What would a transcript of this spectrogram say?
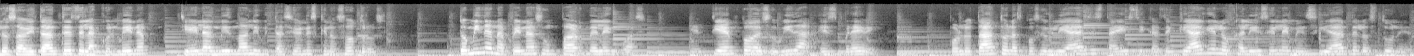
Los habitantes de la colmena tienen las mismas limitaciones que nosotros. Dominan apenas un par de lenguas y el tiempo de su vida es breve. Por lo tanto, las posibilidades estadísticas de que alguien localice en la inmensidad de los túneles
